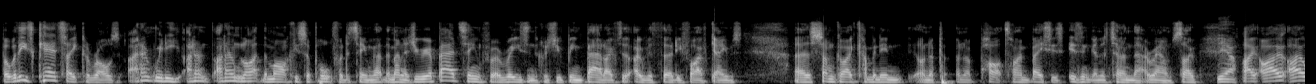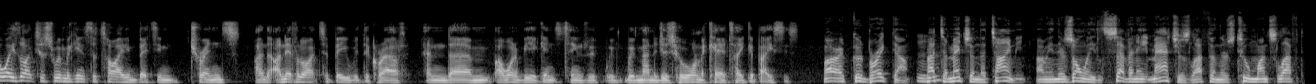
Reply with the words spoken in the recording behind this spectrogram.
But with these caretaker roles, I don't really, I don't, I don't like the market support for the team without the manager. You're a bad team for a reason because you've been bad over over 35 games. Uh, some guy coming in on a on a part time basis isn't going to turn that around. So yeah, I, I, I, always like to swim against the tide in betting trends. I, I never like to be with the crowd, and um, I want to be against teams with, with, with, managers who are on a caretaker basis. All right, good breakdown. Mm-hmm. Not to mention the timing. I mean, there's only seven, eight matches left, and there's two months left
